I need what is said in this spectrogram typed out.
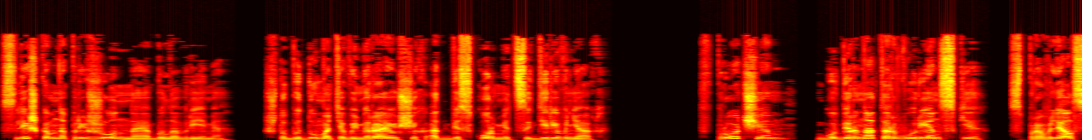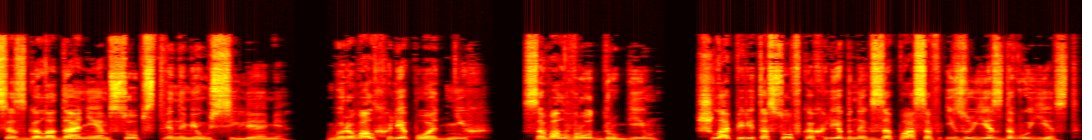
Слишком напряженное было время, чтобы думать о вымирающих от бескормицы деревнях. Впрочем, губернатор Вуренский справлялся с голоданием собственными усилиями. Вырывал хлеб у одних, совал в рот другим, шла перетасовка хлебных запасов из уезда в уезд.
